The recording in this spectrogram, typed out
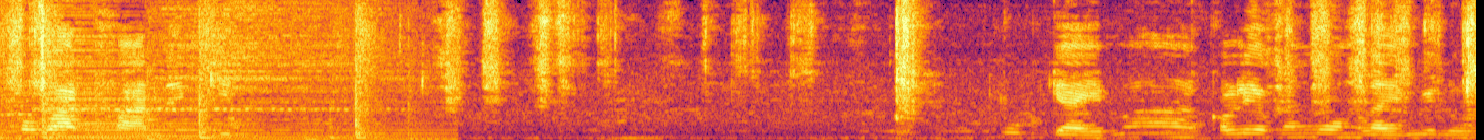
แต่ก็วาดฝานให้กิน ลูกใหญ่มากเขาเรียกมะม่วงอะไรไม่รู้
